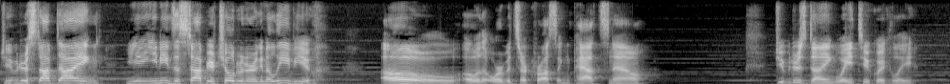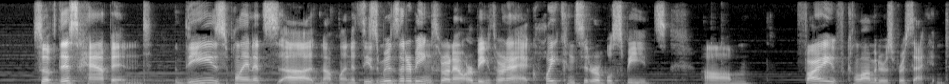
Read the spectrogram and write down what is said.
Jupiter, stop dying! You, you need to stop. Your children are going to leave you. Oh, oh, the orbits are crossing paths now. Jupiter's dying way too quickly. So if this happened, these planets, uh, not planets, these moons that are being thrown out are being thrown out at quite considerable speeds. Um, five kilometers per second.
